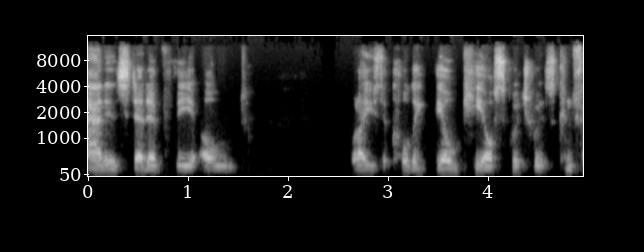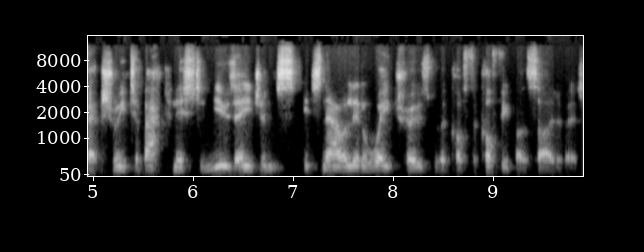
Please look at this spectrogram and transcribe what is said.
And instead of the old, what I used to call the, the old kiosk, which was confectionery, tobacconist, and news agents, it's now a little Waitrose with a Costa coffee by the side of it.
